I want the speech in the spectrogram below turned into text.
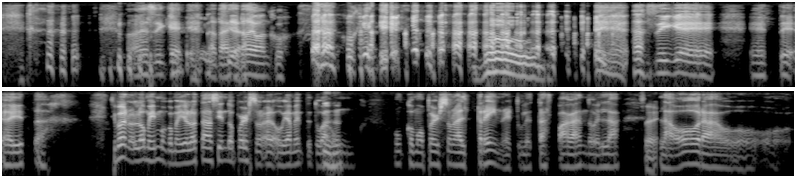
así que la tarjeta de banco. Así que este ahí está. Sí, bueno, lo mismo, como ellos lo están haciendo personal, obviamente tú vas un, un- como personal trainer, tú le estás pagando, ¿verdad? Sí. la hora o, o,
